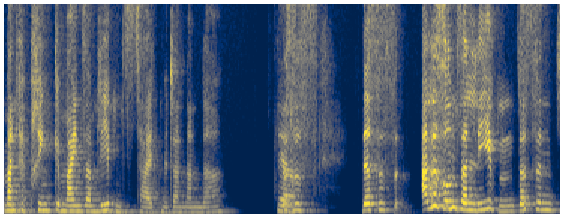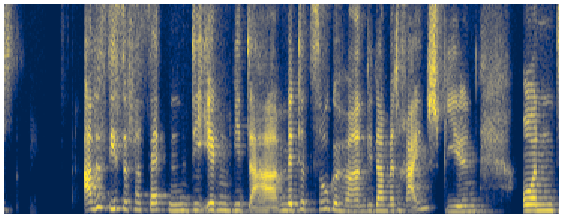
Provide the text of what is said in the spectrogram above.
man verbringt gemeinsam Lebenszeit miteinander. Ja. Das ist, das ist alles unser Leben. Das sind alles diese Facetten, die irgendwie da mit dazugehören, die da mit reinspielen. Und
